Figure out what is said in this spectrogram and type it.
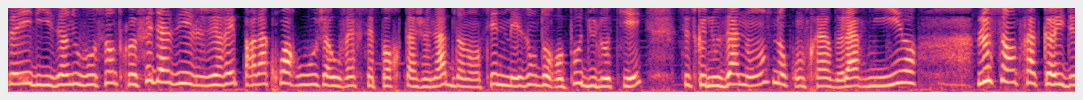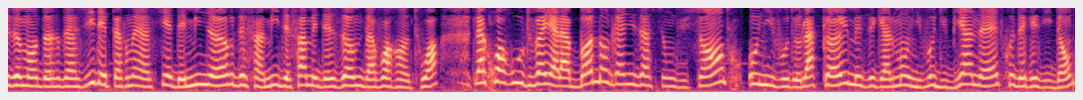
c'est Elise. Un nouveau centre fait d'asile géré par la Croix-Rouge a ouvert ses portes à Genappe dans l'ancienne maison de repos du Lotier. C'est ce que nous annoncent nos confrères de l'avenir. Le centre accueille des demandeurs d'asile et permet ainsi à des mineurs, des familles, des femmes et des hommes d'avoir un toit. La Croix-Rouge veille à la bonne organisation du centre au niveau de l'accueil mais également au niveau du bien-être des résidents.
